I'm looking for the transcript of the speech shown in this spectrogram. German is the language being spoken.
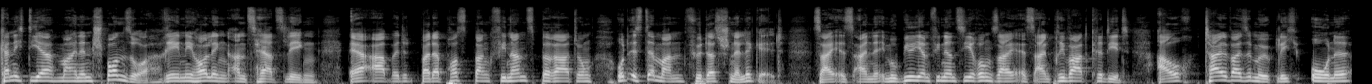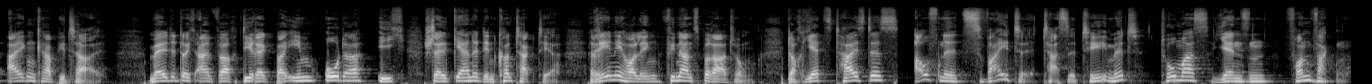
kann ich dir meinen Sponsor René Holling ans Herz legen. Er arbeitet bei der Postbank Finanzberatung und ist der Mann für das schnelle Geld. Sei es eine Immobilienfinanzierung, sei es ein Privatkredit, auch teilweise möglich ohne Eigenkapital. Meldet euch einfach direkt bei ihm oder ich stelle gerne den Kontakt her. René Holling, Finanzberatung. Doch jetzt heißt es auf eine zweite Tasse Tee mit Thomas Jensen von Wacken.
